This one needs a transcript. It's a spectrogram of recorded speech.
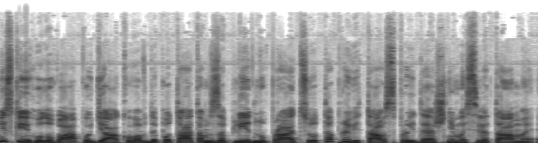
Міський голова подякував депутатам за плідну працю та привітав з прийдешніми святами.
